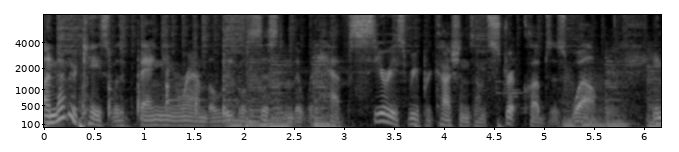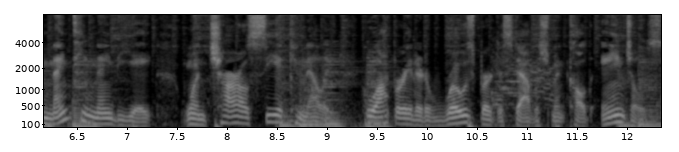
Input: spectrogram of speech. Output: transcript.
Another case was banging around the legal system that would have serious repercussions on strip clubs as well. In 1998, one Charles Ciancanelli, who operated a Roseburg establishment called Angels,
